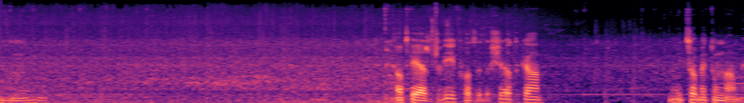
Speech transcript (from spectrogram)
Mm. Otwierasz drzwi, wchodzę do środka. No i co my tu mamy?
